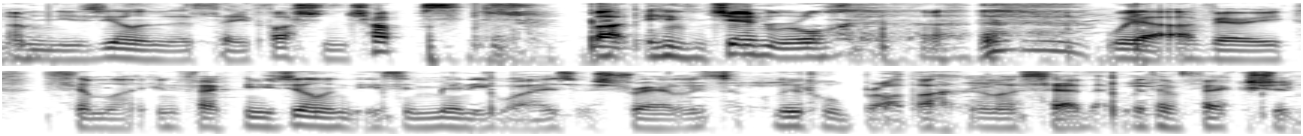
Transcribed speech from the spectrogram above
um, New Zealanders say fish and chops. But in general, we are very similar. In fact, New Zealand is in many ways Australia's little brother, and I say that with affection.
